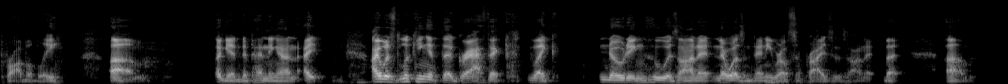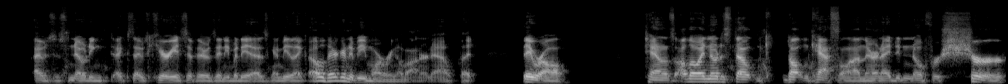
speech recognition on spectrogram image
Probably. Um, again, depending on I I was looking at the graphic, like noting who was on it, and there wasn't any real surprises on it, but um I was just noting because I was curious if there was anybody that was going to be like, oh, they're going to be more Ring of Honor now, but they were all challenged. Although I noticed Dalton, Dalton Castle on there, and I didn't know for sure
